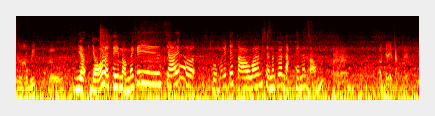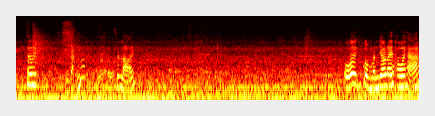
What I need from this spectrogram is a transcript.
Nhưng mà không biết lựa. Dạ, dỗ là khi mà mấy cái trái ờ, thường mấy cái trái to quá nó sẽ nó có đặc hay nó lỏng. À. Ở cái này đặc nè. Thế rảnh xin lỗi ủa cuối cùng mình vô đây thôi hả?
